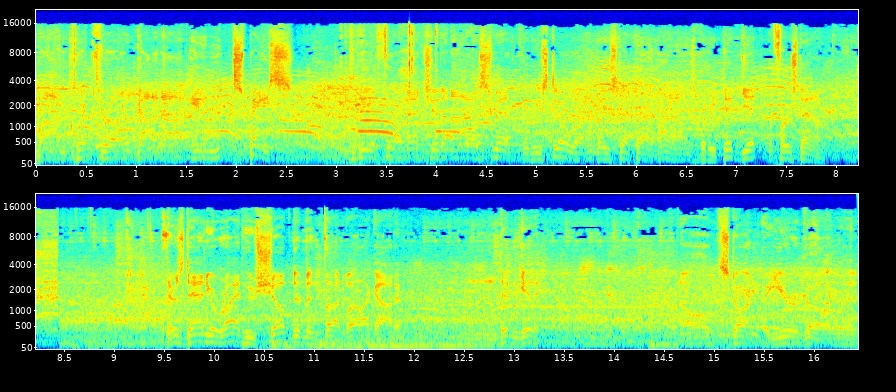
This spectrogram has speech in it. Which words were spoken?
Mond, quick throw, got it out in space to the aforementioned Ainias Smith. And he's still running, but he stepped out of bounds, but he did get the first down. There's Daniel Wright, who shoved him and thought, well, I got him. And didn't get it. All started a year ago, and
